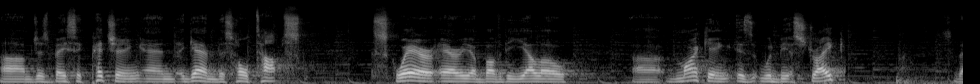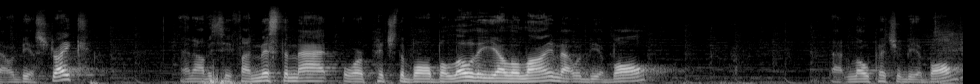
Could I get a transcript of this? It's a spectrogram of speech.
Um, just basic pitching. And again, this whole top square area above the yellow uh, marking is, would be a strike. So that would be a strike. And obviously if I miss the mat or pitch the ball below the yellow line, that would be a ball. That low pitch would be a ball.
